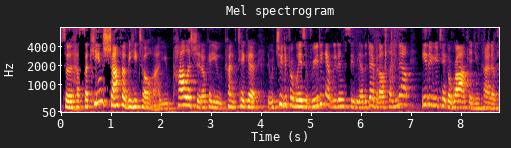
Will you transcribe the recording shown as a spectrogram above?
So hasakin shafa vihitora. You polish it. Okay, you kind of take a. There were two different ways of reading it. We didn't see the other day, but I'll tell you now. Either you take a rock and you kind of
